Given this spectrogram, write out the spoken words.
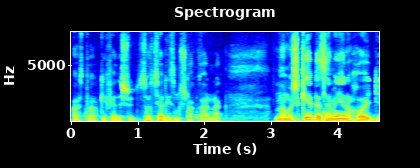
azt a kifejezést, hogy szocializmust akarnak. Na most kérdezem én, hogy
